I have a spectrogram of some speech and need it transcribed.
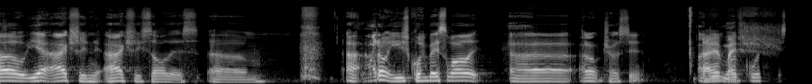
Oh yeah, actually, I actually saw this. Um, I, I don't use Coinbase Wallet. Uh, I don't trust it. I, do have my Coinbase.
